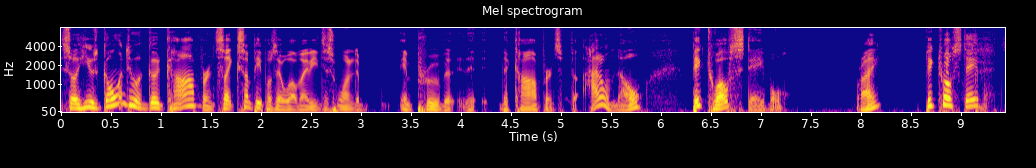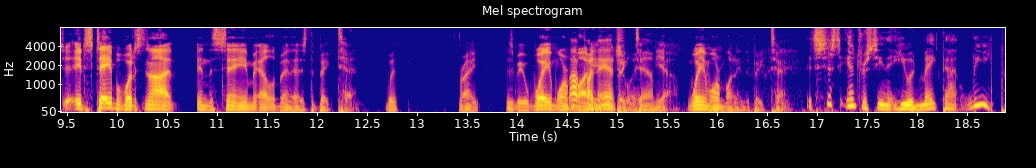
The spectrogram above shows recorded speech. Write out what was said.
So he was going to a good conference. Like some people say, well, maybe he just wanted to improve the conference. I don't know. Big 12 stable, right? Big 12 stable. It's stable, but it's not in the same element as the Big Ten. With right, there's be way more Not money in the Big Ten. yeah. Yeah, way more money in the Big Ten. It's just interesting that he would make that leap.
